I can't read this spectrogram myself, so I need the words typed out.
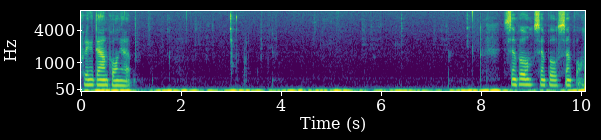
putting it down pulling it up. Simple simple simple.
